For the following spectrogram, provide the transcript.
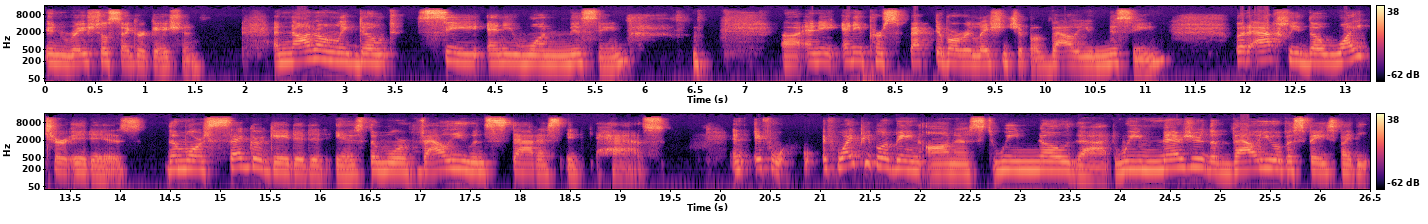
in racial segregation and not only don't see anyone missing. uh, any any perspective or relationship of value missing. But actually the whiter it is the more segregated it is the more value and status it has. And if if white people are being honest we know that. We measure the value of a space by the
